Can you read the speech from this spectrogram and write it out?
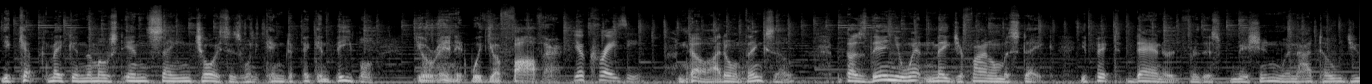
you kept making the most insane choices when it came to picking people. You're in it with your father. You're crazy. No, I don't think so. Because then you went and made your final mistake. You picked Dannard for this mission when I told you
